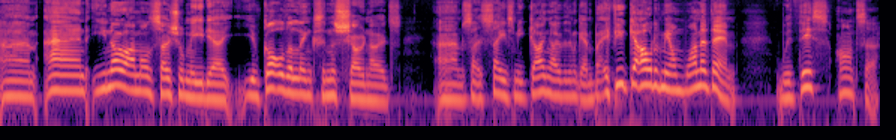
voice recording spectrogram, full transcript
um, and you know I'm on social media. You've got all the links in the show notes. Um, so it saves me going over them again. But if you get hold of me on one of them with this answer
